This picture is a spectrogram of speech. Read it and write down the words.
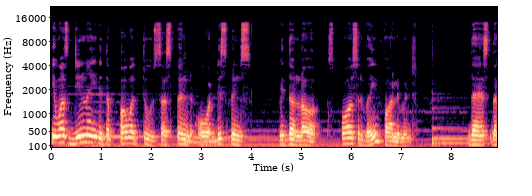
he was denied the power to suspend or dispense with the law passed by parliament thus the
